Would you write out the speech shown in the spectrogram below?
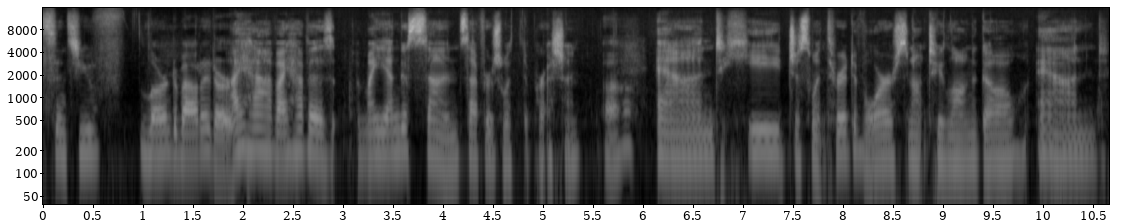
since you've learned about it or? I have. I have a my youngest son suffers with depression. Uh-huh. and he just went through a divorce not too long ago and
